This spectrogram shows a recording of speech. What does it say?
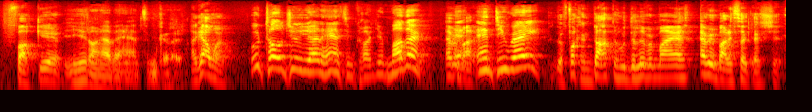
Fuck yeah. You don't have a handsome card. I got one. Who told you you had a handsome card? Your mother? Everybody. A- Auntie Ray? The fucking doctor who delivered my ass, everybody said that shit.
